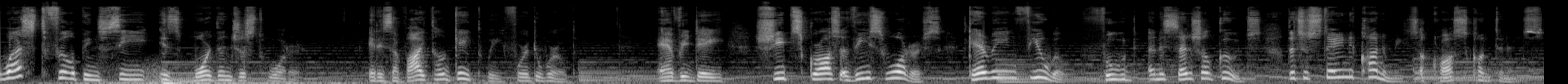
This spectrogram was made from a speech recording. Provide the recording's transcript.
West Philippine Sea is more than just water. It is a vital gateway for the world. Every day, ships cross these waters carrying fuel, food, and essential goods that sustain economies across continents.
